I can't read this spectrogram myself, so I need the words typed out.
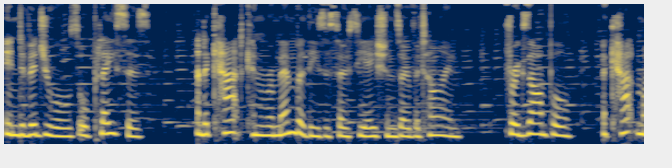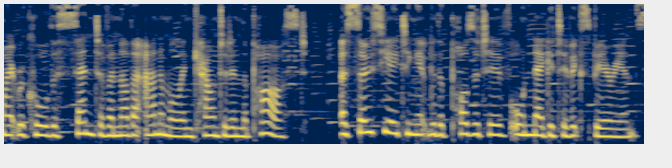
individuals, or places, and a cat can remember these associations over time. For example, a cat might recall the scent of another animal encountered in the past, associating it with a positive or negative experience.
